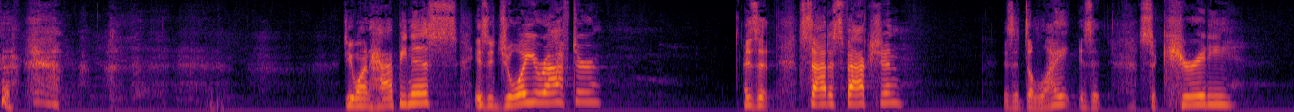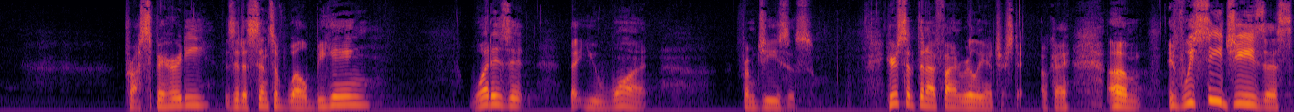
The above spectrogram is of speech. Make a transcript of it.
Do you want happiness? Is it joy you're after? Is it satisfaction? Is it delight? Is it security? Prosperity? Is it a sense of well being? What is it that you want from Jesus? Here's something I find really interesting, okay? Um, if we see Jesus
